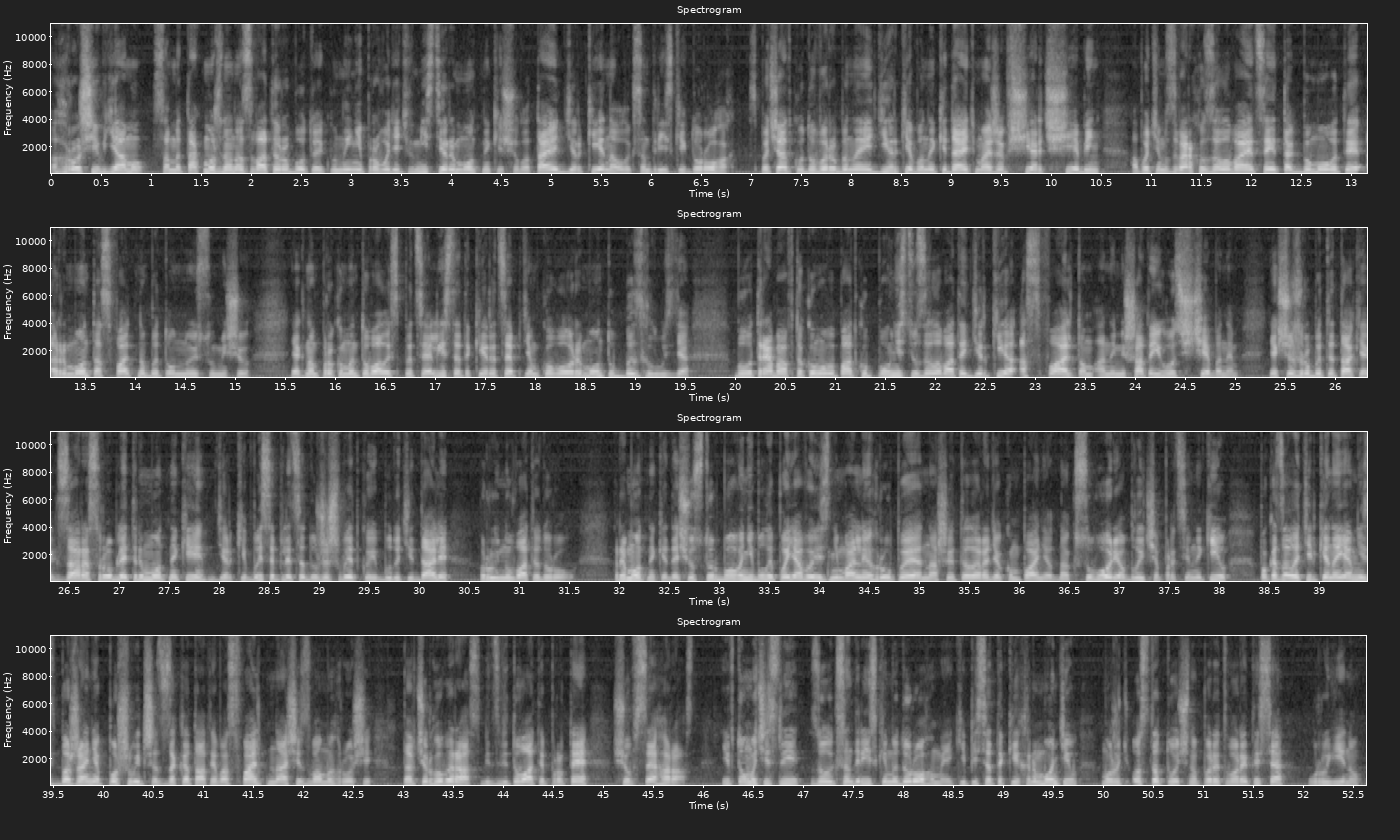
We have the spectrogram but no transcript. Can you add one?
Гроші в яму саме так можна назвати роботу, яку нині проводять в місті ремонтники, що латають дірки на Олександрійських дорогах. Спочатку до виробленої дірки вони кидають майже вщерть щебінь, а потім зверху заливає цей, так би мовити, ремонт асфальтно-бетонною сумішю. Як нам прокоментували спеціалісти, такий рецепт ямкового ремонту безглуздя. Бо треба в такому випадку повністю заливати дірки асфальтом, а не мішати його з щебенем. Якщо ж робити так, як зараз роблять ремонтники, дірки висипляться дуже швидко і будуть і далі руйнувати дорогу. Ремонтники дещо стурбовані були появою знімальної групи нашої телерадіокомпанії. Однак суворі обличчя працівників показали тільки наявність бажання пошвидше закатати в асфальт наші з вами гроші та в черговий раз відзвітувати про те, що все гаразд. І в тому числі з Олександрійськими дорогами, які після таких ремонтів можуть остаточно перетворитися у руїну.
